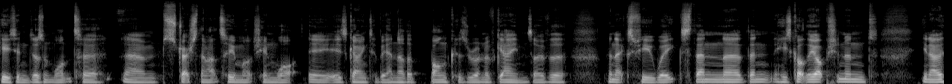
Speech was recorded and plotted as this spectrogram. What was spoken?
Hughton doesn't want to um, stretch them out too much in what is going to be another bonkers run of games over the next few weeks, then uh, then he's got the option, and you know,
